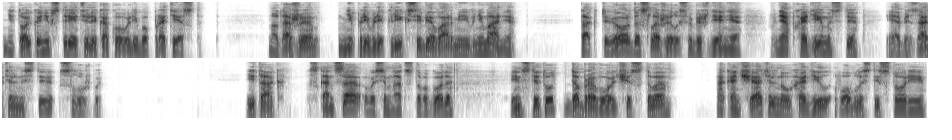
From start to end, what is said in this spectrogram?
не только не встретили какого-либо протеста, но даже не привлекли к себе в армии внимания, так твердо сложилось убеждение в необходимости и обязательности службы. Итак, с конца 18 года Институт добровольчества окончательно уходил в область истории,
